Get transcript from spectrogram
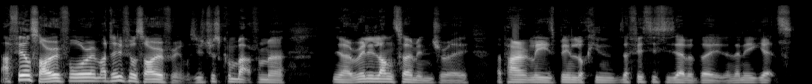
I feel sorry for him. I do feel sorry for him because he's just come back from a, you know, really long term injury. Apparently, he's been looking the fittest he's ever been, and then he gets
